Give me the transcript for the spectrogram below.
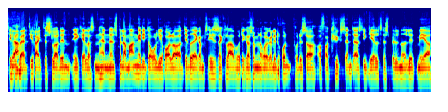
det ja. kunne være direkte slot ind, ikke? Eller sådan, han, han spiller mange af de dårlige roller, og det ved jeg ikke, om Thesis er klar på. Det kan også være, man rykker lidt rundt på det så, og får Kyksen deres IGL til at spille noget lidt mere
